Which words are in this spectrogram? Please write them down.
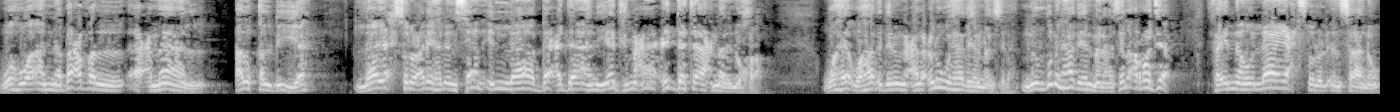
وهو أن بعض الأعمال القلبية لا يحصل عليها الإنسان إلا بعد أن يجمع عدة أعمال أخرى. وهذا دليل على علو هذه المنزلة. من ضمن هذه المنازل الرجاء فإنه لا يحصل الإنسان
